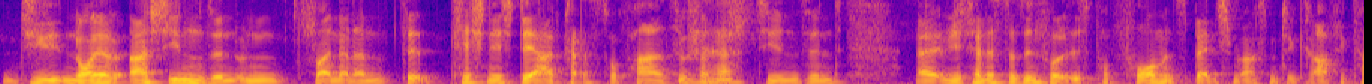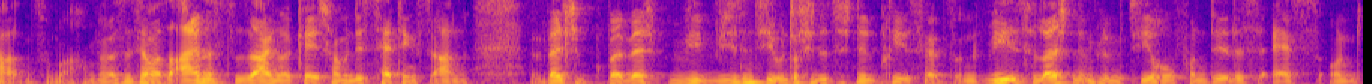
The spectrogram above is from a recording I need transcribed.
die neu erschienen sind und zwar in einem technisch derart katastrophalen Zustand ja. erschienen sind, äh, inwiefern es da sinnvoll ist, Performance-Benchmarks mit den Grafikkarten zu machen. Es ist ja was eines zu sagen, okay, ich schaue mir die Settings an. Welche, bei welch, wie, wie sind die Unterschiede zwischen den Presets und wie ist vielleicht eine Implementierung von DLSS und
